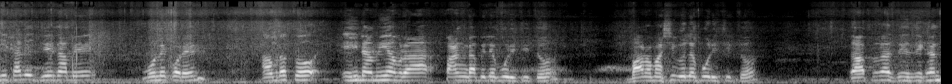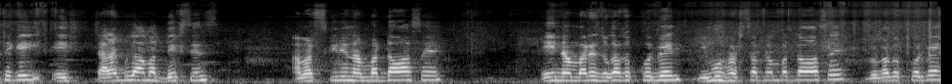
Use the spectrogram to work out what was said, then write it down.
যেখানে যে নামে মনে করেন, আমরা তো এই নামেই আমরা পাঙ্গা বলে পরিচিত বারো মাসি বলে পরিচিত। তো আপনারা যে যেখান থেকেই এই চারাগুলো আমার দেখছেন, আমার স্ক্রিনে নাম্বার দেওয়া আছে। এই নাম্বারে যোগাযোগ করবেন, ইমো, হোয়াটসঅ্যাপ নাম্বার দেওয়া আছে, যোগাযোগ করবেন।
